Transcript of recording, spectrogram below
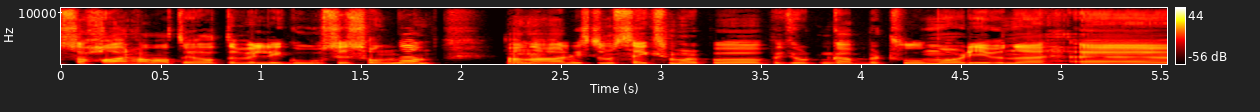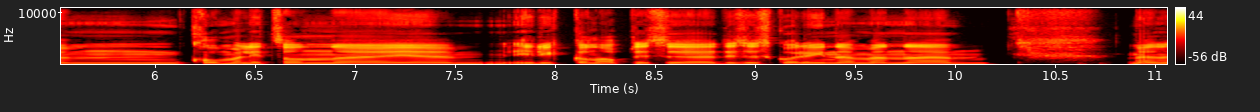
så har han hatt en, hatt en veldig god sesong. Han. Han har liksom seks mål på, på 14 kamper, to målgivende. Um, kommer litt sånn uh, i rykk og napp, disse, disse skåringene. Men, uh, men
